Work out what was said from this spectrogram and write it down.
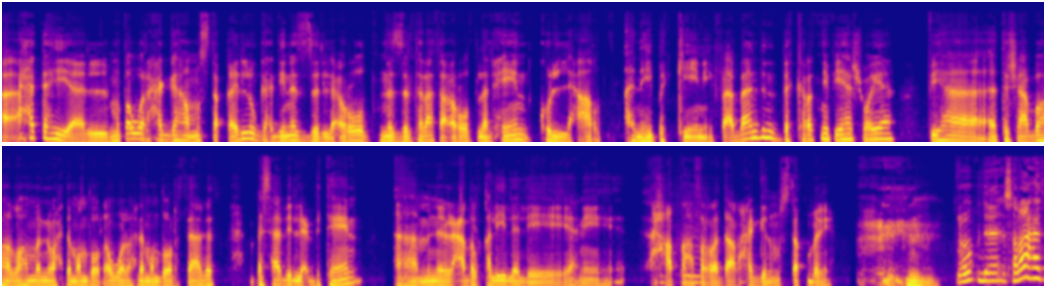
حتى هي المطور حقها مستقل وقاعد ينزل عروض نزل ثلاثة عروض للحين كل عرض أنا يبكيني ف Abandoned ذكرتني فيها شوية فيها تشابه اللهم إن واحدة منظور أول واحدة منظور ثالث بس هذه اللعبتين آه، من الألعاب القليلة اللي يعني حاطها في الرادار حق المستقبلي صراحة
